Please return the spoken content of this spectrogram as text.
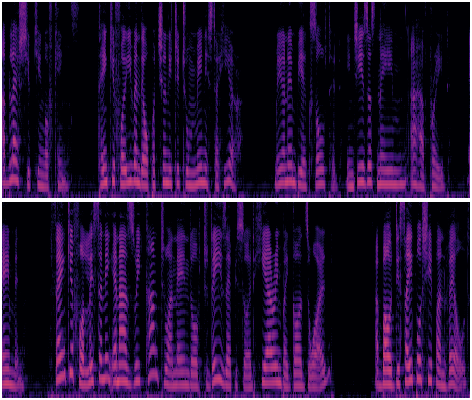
I bless you, King of Kings. Thank you for even the opportunity to minister here. May your name be exalted. In Jesus' name I have prayed. Amen. Thank you for listening, and as we come to an end of today's episode, Hearing by God's Word about discipleship unveiled,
